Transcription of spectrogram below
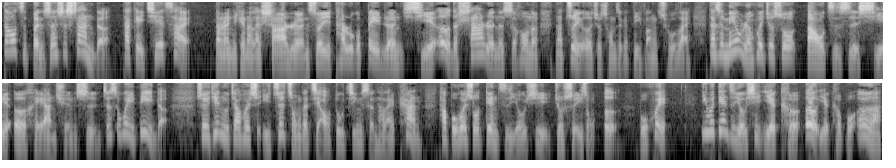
刀子本身是善的，它可以切菜，当然你可以拿来杀人，所以它如果被人邪恶的杀人的时候呢，那罪恶就从这个地方出来，但是没有人会就说刀子是邪恶黑暗权势，这是未必的，所以天主教会是以这种的角度精神它来看，它不会说电子游戏就是一种恶。不会，因为电子游戏也可恶，也可不恶啊。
